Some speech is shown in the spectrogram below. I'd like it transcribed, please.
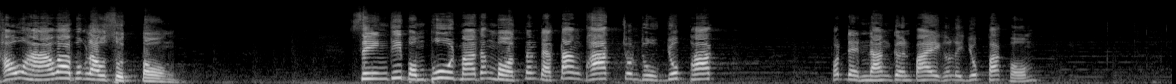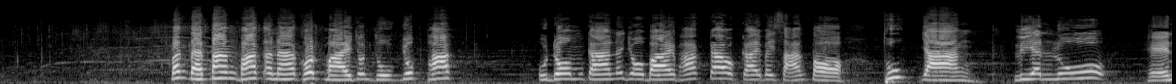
เขาหาว่าพวกเราสุดโต่งสิ่งที่ผมพูดมาทั้งหมด ตั้งแต่ตั้งพักจนถูกยุบพักเพราะเด่นดังเกินไปเขาเลยยุบพักผม ตั้งแต่ตั้งพักอนาคตใหม่จนถูกยุบพัก อุดมการนโยบายพักก้าวไกลไปสารต่อ ทุกอย่างเรียนรู้เห็น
